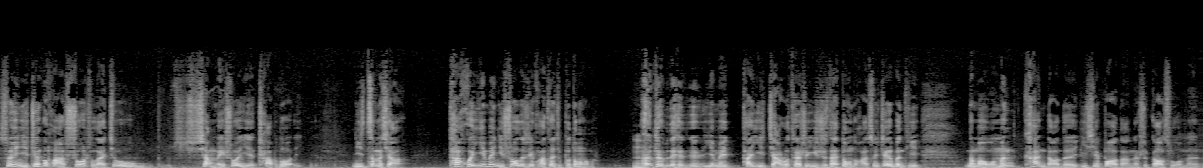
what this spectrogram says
所以你这个话说出来，就像没说也差不多。你这么想，他会因为你说了这句话，他就不动了吗？嗯，对不对？因为他一假如他是一直在动的话，所以这个问题，那么我们看到的一些报道呢，是告诉我们，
